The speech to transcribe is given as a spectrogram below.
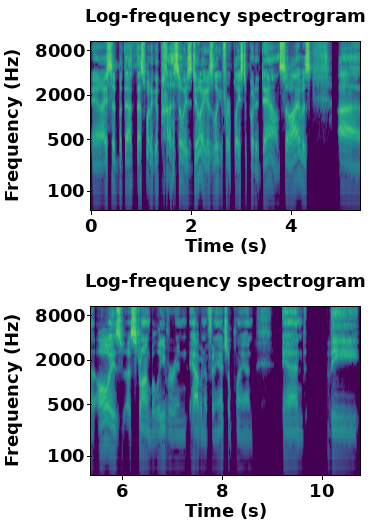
and I said, but that that's what a good pilot's always doing is looking for a place to put it down. So I was uh, always a strong believer in having a financial plan, and the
